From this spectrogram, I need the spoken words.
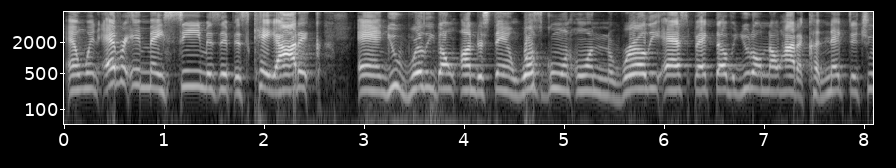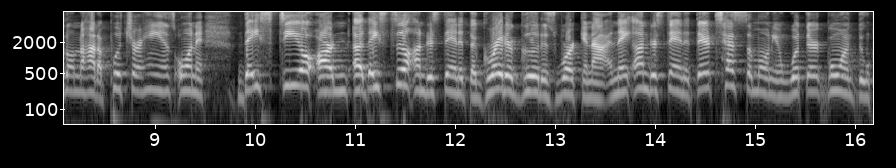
And whenever it may seem as if it's chaotic, and you really don't understand what's going on in the worldly aspect of it. You don't know how to connect it. You don't know how to put your hands on it. They still are uh, they still understand that the greater good is working out and they understand that their testimony and what they're going through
